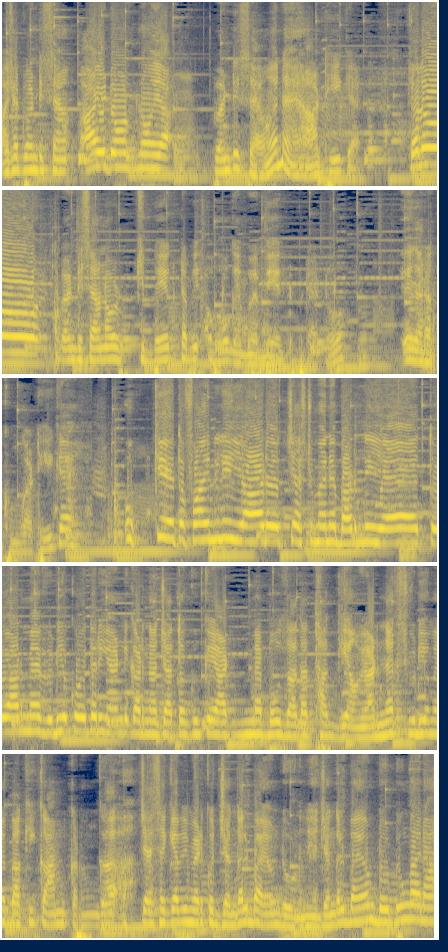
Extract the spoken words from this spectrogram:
अच्छा twenty seven I don't know यार ट्वेंटी सेवन है हाँ ठीक है। चलो ट्वेंटी सेवन और बेक्ड अभी हो गए बेक्ड पोटैटो इधर रखूँगा, ठीक है? ओके तो फाइनली यार, एक चेस्ट मैंने भर ली है तो यार मैं वीडियो को इधर ही एंड करना चाहता हूँ, क्योंकि यार मैं बहुत ज़्यादा थक गया हूँ। यार नेक्स्ट वीडियो में बाकी काम करूँगा। जैसे कि अभी मेरे को जंगल बायोम ढूंढनी है। जंगल बायोम ढूंढूँगा ना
